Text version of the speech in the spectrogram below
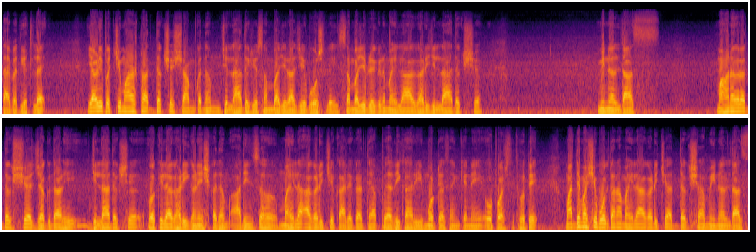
ताब्यात घेतलं आहे यावेळी पश्चिम महाराष्ट्र अध्यक्ष श्याम कदम जिल्हाध्यक्ष संभाजीराजे भोसले संभाजी ब्रिगेड महिला आघाडी जिल्हाध्यक्ष मिनल दास महानगराध्यक्ष जगदाळे जिल्हाध्यक्ष वकील आघाडी गणेश कदम आदींसह महिला आघाडीचे कार्यकर्त्या पदाधिकारी मोठ्या संख्येने उपस्थित होते. माध्यमाशी बोलताना महिला आघाडीचे अध्यक्षा मिनल दास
